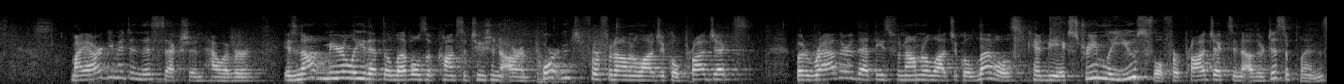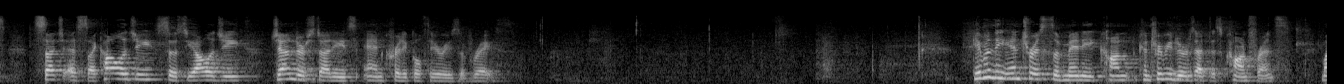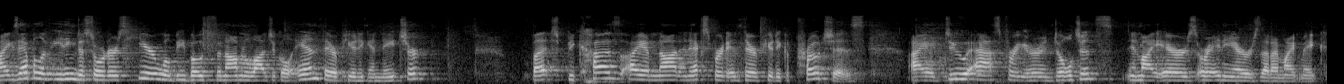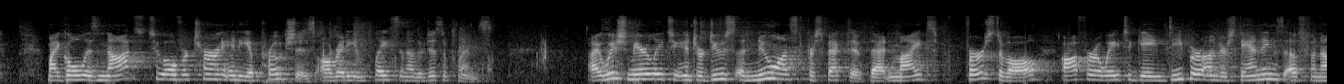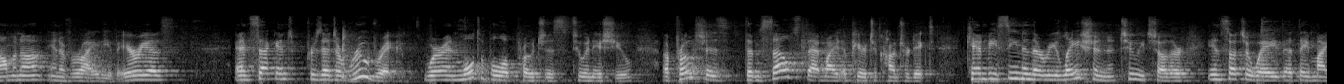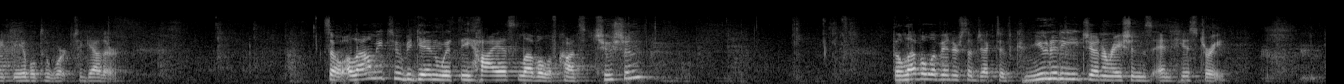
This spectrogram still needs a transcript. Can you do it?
My argument in this section, however, is not merely that the levels of constitution are important for phenomenological projects, but rather that these phenomenological levels can be extremely useful for projects in other disciplines, such as psychology, sociology, gender studies, and critical theories of race. Given the interests of many con- contributors at this conference, my example of eating disorders here will be both phenomenological and therapeutic in nature. But because I am not an expert in therapeutic approaches, I do ask for your indulgence in my errors or any errors that I might make. My goal is not to overturn any approaches already in place in other disciplines. I wish merely to introduce a nuanced perspective that might, first of all, offer a way to gain deeper understandings of phenomena in a variety of areas and second, present a rubric wherein multiple approaches to an issue, approaches themselves that might appear to contradict, can be seen in their relation to each other in such a way that they might be able to work together. So, allow me to begin with the highest level of constitution, the level of intersubjective community, generations, and history.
